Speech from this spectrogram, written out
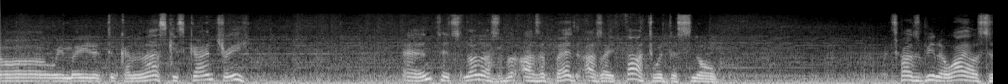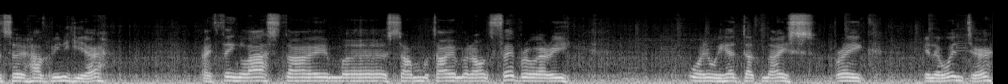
So we made it to Kananaskis country and it's not as, as bad as I thought with the snow. It has been a while since I have been here. I think last time, uh, sometime around February, when we had that nice break in the winter.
